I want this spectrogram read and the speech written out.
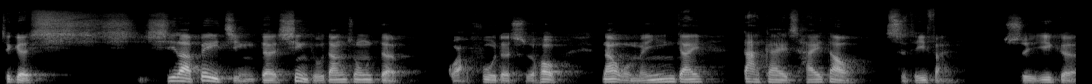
这个希希腊背景的信徒当中的寡妇的时候，那我们应该大概猜到史提凡是一个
